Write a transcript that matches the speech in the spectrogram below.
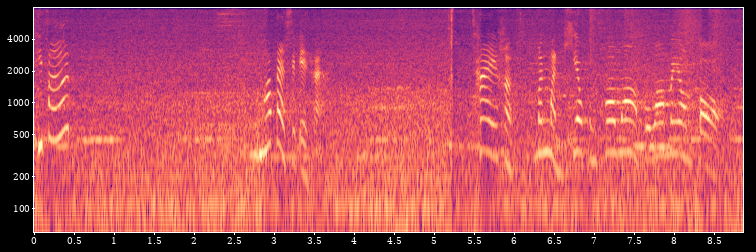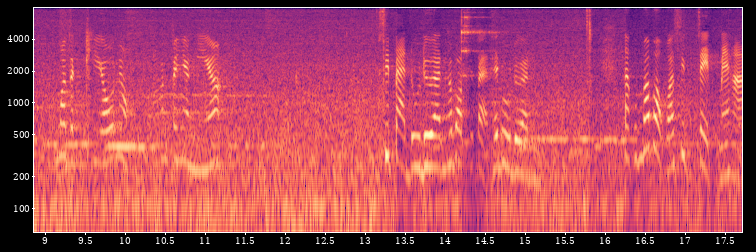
พี่เฟิร์สคุณพ่อแปดสิบเอ็ดค่ะ ใช่ค่ะ มันเหมือนเคี้ยวคุณพ่อมากเพราะว่าไม่ยอมปอก มันจะเคี้ยวเนี่ย มันเป็นอย่างนี้สิบแปดดูเดือนเขาบอกสิบแปดให้ดูเดือน แต่คุณพ่อบอกว่าสิบเจ็ดไหมคะ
